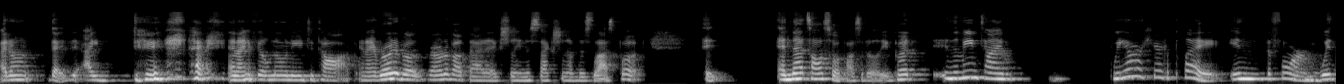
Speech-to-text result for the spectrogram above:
I don't I and I feel no need to talk. And I wrote about wrote about that actually in a section of this last book. It, and that's also a possibility. But in the meantime, we are here to play in the form mm-hmm. with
